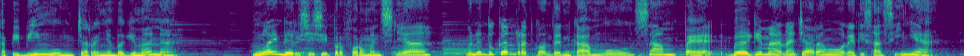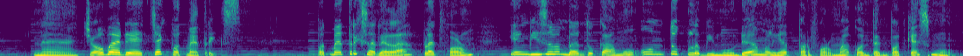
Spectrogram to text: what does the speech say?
tapi bingung caranya bagaimana? Mulai dari sisi performance-nya, menentukan rate konten kamu, sampai bagaimana cara memonetisasinya. Nah, coba deh cek Podmetrics. Podmetrics adalah platform yang bisa membantu kamu untuk lebih mudah melihat performa konten podcastmu.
